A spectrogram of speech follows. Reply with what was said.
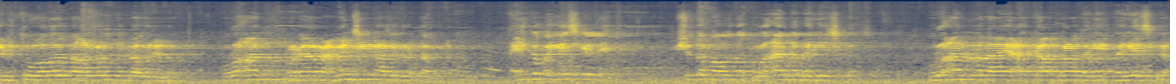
എടുത്തു ഓതുന്ന ആളുകളൊന്നും ഉണ്ടാവില്ലല്ലോ ഖുർആൻ പ്രകാരം അമൽ ചെയ്യുന്ന ആളുകൾ ഉണ്ടാവില്ല അതിനൊക്കെ പരിഹസിക്കല്ലേ വിശുദ്ധമാവുന്ന ഖുർആനെ പരിഹസിക്കുക ഖുർആാനുള്ളതായ അക്കാമുകളെ പരി- പരിഹസിക്കുക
